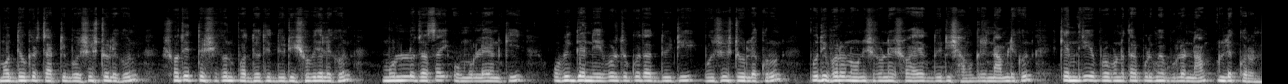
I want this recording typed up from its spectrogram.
মধ্যকের চারটি বৈশিষ্ট্য লিখুন সতীত্ব শিখন পদ্ধতির দুটি সুবিধা লিখুন মূল্য যাচাই ও মূল্যায়ন কী? অভিজ্ঞান নির্ভরযোগ্যতার দুইটি বৈশিষ্ট্য উল্লেখ করুন। প্রতিফলন অনুসরণের সহায়ক দুইটি সামগ্রীর নাম লিখুন। কেন্দ্রীয় প্রবণতার পরিমাপগুলোর নাম উল্লেখ করুন।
